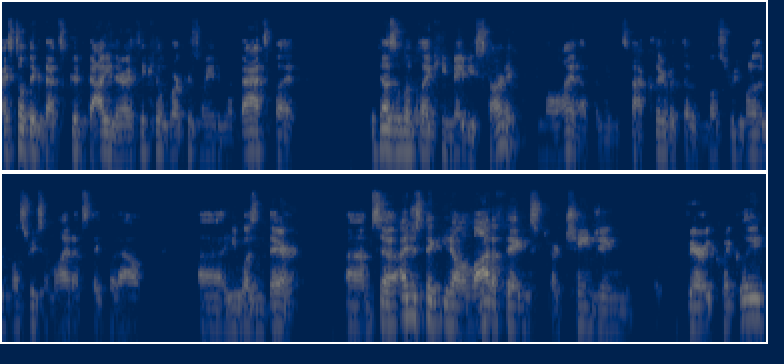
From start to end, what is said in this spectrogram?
I still think that's good value there. I think he'll work his way into the bats, but it doesn't look like he may be starting in the lineup. I mean, it's not clear, but the most one of the most recent lineups they put out, uh, he wasn't there. Um, so I just think you know a lot of things are changing very quickly.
